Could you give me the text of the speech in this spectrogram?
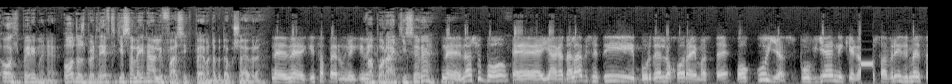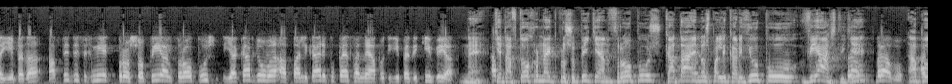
Όχι, περίμενε. Όντως μπερδεύτηκες, αλλά είναι άλλη φάση εκεί πέρα με τα 500 ευρώ. Ναι, ναι, εκεί θα παίρνουν. Εκεί... Βαποράκι είσαι, ρε. Ναι, να σου πω, ε, για να καταλάβεις σε τι μπουρδέλο χώρα είμαστε, ο Κούγιας που βγαίνει και γαμπροσταυρίζει μέσα στα γήπεδα, αυτή τη στιγμή εκπροσωπεί ανθρώπους για κάποιον παλικάρι που πέθανε από τη παιδική βία. Ναι. Και ταυτόχρονα εκπροσωπεί και ανθρώπους κατά ενός παλικαριού που βιάστηκε Μπράβο. από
